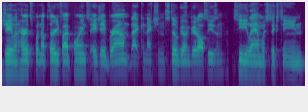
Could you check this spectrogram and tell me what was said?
Jalen Hurts putting up 35 points. AJ Brown, that connection still going good all season. CeeDee Lamb with 16,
